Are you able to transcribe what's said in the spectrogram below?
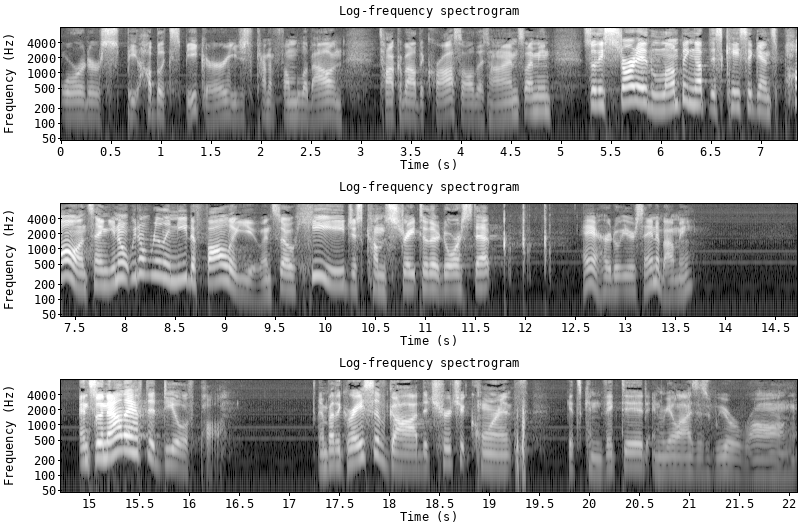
orator, spe- public speaker. You just kind of fumble about and talk about the cross all the time. So, I mean, so they started lumping up this case against Paul and saying, you know, we don't really need to follow you. And so he just comes straight to their doorstep. Hey, I heard what you were saying about me. And so now they have to deal with Paul. And by the grace of God, the church at Corinth gets convicted and realizes we were wrong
